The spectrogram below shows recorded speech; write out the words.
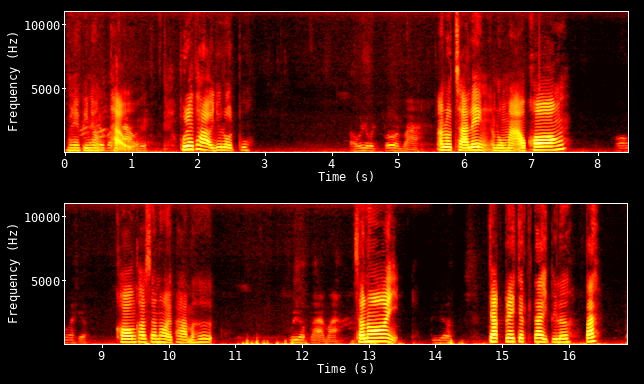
ไม่ได้พี่น้องเถาผู้ได้เถาอยู่รถผู้เอาหลุดเปิดมาเอารถซาเล้งลงมาเอาของห้องอะเชียวของเขาซะหน่อยพามาเฮ้อะเรือป่ามาซะหน่อย เรือจักได้จักได้ไปเลยไป ไป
